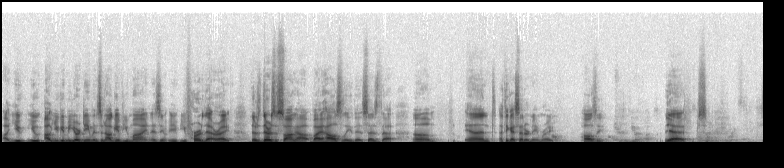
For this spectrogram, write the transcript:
uh, you you uh, you give me your demons and I'll give you mine. As in, you- you've heard that, right? There's there's a song out by Halsey that says that, um, and I think I said her name right, Halsey. Yeah.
